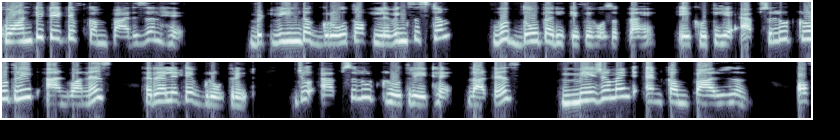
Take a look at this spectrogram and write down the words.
क्वांटिटेटिव कंपैरिजन है between the growth of living system वो दो तरीके से हो सकता है। एक होती है absolute growth rate and one is relative growth rate जो एब्सोलूट ग्रोथ रेट है that is measurement and comparison of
